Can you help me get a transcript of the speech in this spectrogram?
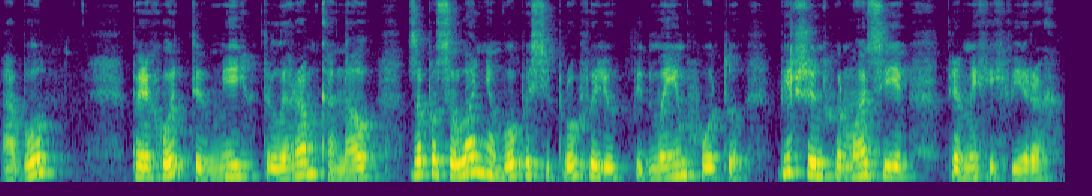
Або переходьте в мій телеграм-канал за посиланням в описі профілю під моїм фото. Більше інформації в прямих ефірах,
